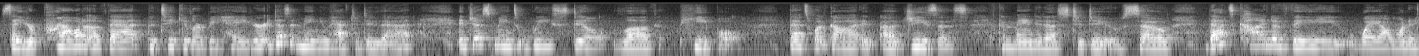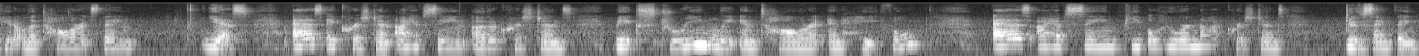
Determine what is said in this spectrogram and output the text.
say you're proud of that particular behavior. It doesn't mean you have to do that. It just means we still love people. That's what God, uh, Jesus, commanded us to do. So that's kind of the way I wanted to hit on the tolerance thing. Yes, as a Christian, I have seen other Christians be extremely intolerant and hateful, as I have seen people who are not Christians do the same thing,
